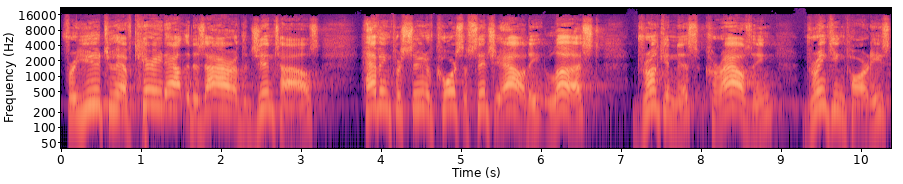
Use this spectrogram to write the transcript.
for you to have carried out the desire of the Gentiles, having pursued of course of sensuality, lust, drunkenness, carousing, drinking parties,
